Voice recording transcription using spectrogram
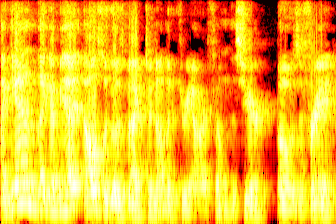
Again, like I mean, that also goes back to another three-hour film this year. Beau was afraid.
